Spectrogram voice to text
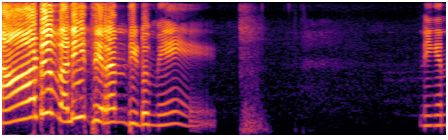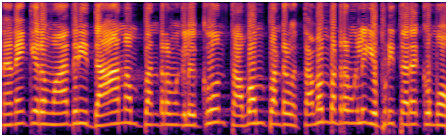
நாடு வழி திறந்திடுமே. நீங்கள் நினைக்கிற மாதிரி தானம் பண்ணுறவங்களுக்கும் தவம் பண்ணுறவங்க தவம் பண்ணுறவங்களுக்கு எப்படி திறக்குமோ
